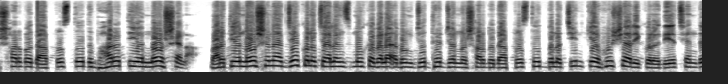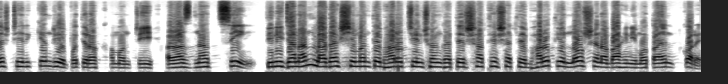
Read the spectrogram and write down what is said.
সর্বদা প্রস্তুত ভারতীয় নৌসেনা। ভারতীয় নৌসেনা যে কোনো চ্যালেঞ্জ মোকাবেলা এবং যুদ্ধের জন্য সর্বদা প্রস্তুত বলে চীনকে হুঁশিয়ারি করে দিয়েছেন দেশটির কেন্দ্রীয় প্রতিরক্ষা মন্ত্রী রাজনাথ সিং। তিনি জানান, লাদাখ সীমান্তে ভারত চীন সংঘাতের সাথে সাথে ভারতীয় নৌসেনা বাহিনী মোতায়েন করে।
